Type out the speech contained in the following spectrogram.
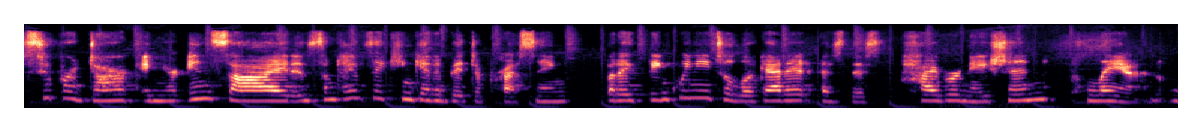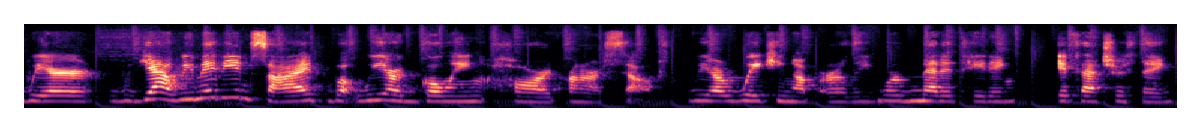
super dark and you're inside, and sometimes they can get a bit depressing. But I think we need to look at it as this hibernation plan where, yeah, we may be inside, but we are going hard on ourselves. We are waking up early, we're meditating, if that's your thing,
